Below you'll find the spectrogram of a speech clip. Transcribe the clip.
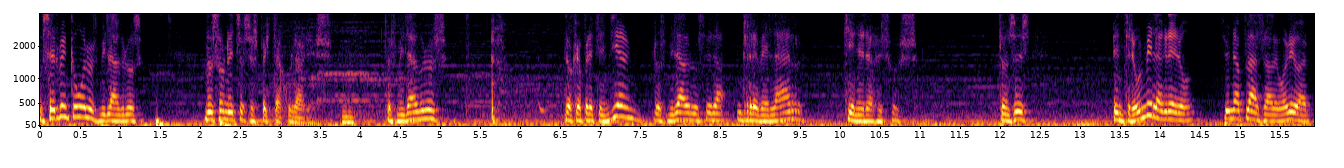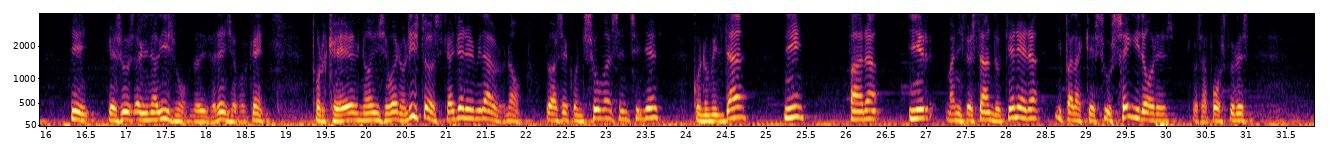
Observen cómo los milagros no son hechos espectaculares. Los milagros, lo que pretendían los milagros era revelar quién era Jesús. Entonces, entre un milagrero de una plaza de Bolívar y Jesús hay un abismo de diferencia. ¿Por qué? Porque él no dice, bueno, listos, que ahí viene el milagro. No, lo hace con suma sencillez, con humildad y para ir manifestando quién era y para que sus seguidores, los apóstoles,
